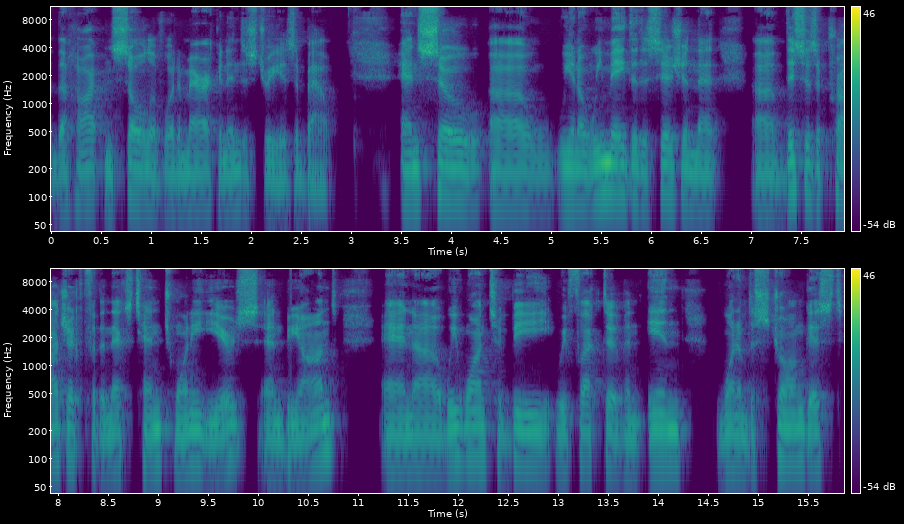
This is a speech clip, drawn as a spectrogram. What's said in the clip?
the heart and soul of what American industry is about. And so, uh, you know, we made the decision that uh, this is a project for the next 10, 20 years and beyond. And uh, we want to be reflective and in one of the strongest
